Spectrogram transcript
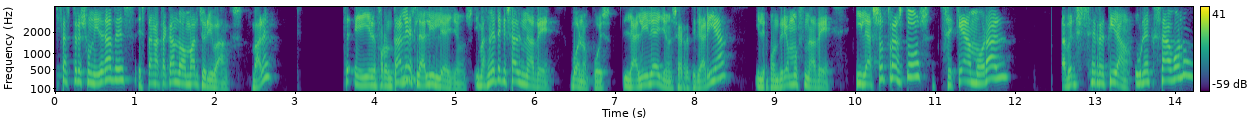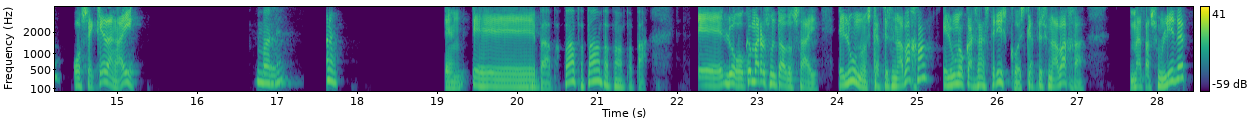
estas tres unidades están atacando a Marjorie Banks, ¿vale? Y el frontal es la Lee Legends. Imagínate que sale una D. Bueno, pues la Lee Legends se retiraría y le pondríamos una D. Y las otras dos se quedan moral a ver si se retiran un hexágono o se quedan ahí. Vale. Bien. Eh, eh, luego, ¿qué más resultados hay? El 1 es que haces una baja, el 1 que asterisco es que haces una baja matas un líder,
